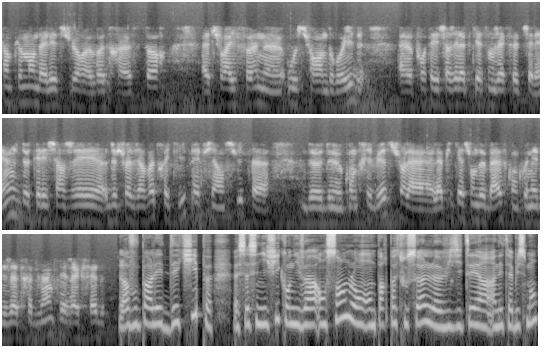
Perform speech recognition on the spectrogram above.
simplement d'aller sur votre store sur iPhone ou sur Android pour télécharger l'application Jackset Challenge, de télécharger, de choisir votre équipe et puis ensuite de, de contribuer sur l'application de base qu'on connaît déjà très bien, qui est Jackset. Alors vous parlez d'équipe, ça signifie qu'on y va ensemble, on ne part pas tout seul visiter un, un établissement?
